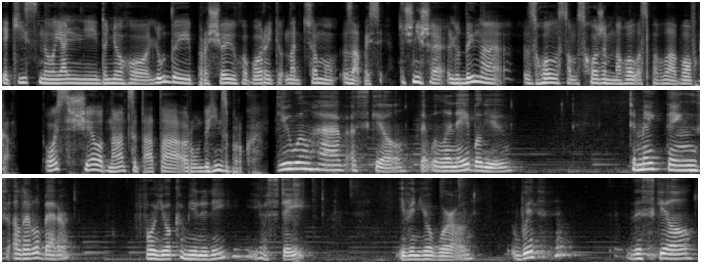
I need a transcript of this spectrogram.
якісь нелояльні до нього люди, про що й говорить на цьому записі. Точніше, людина з голосом, схожим на голос Павла Вовка. Ось ще одна цитата Руди Гінзбург. You will have a skill that will enable you to make things a little better for your community, your state, even your world, with the skill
